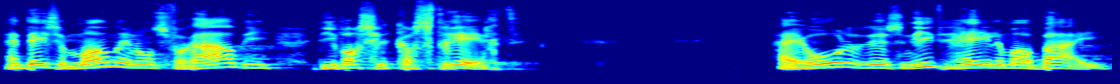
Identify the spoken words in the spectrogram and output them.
En deze man in ons verhaal, die, die was gecastreerd. Hij hoorde dus niet helemaal bij.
